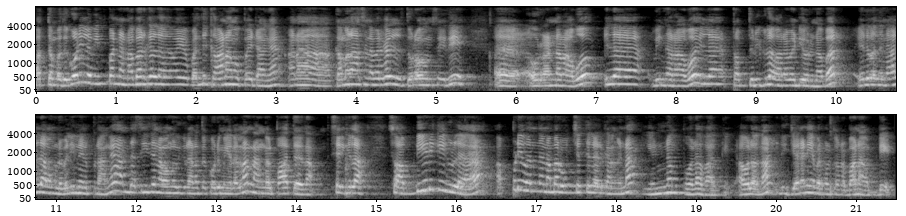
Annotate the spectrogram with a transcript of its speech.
பத்தொன்பது கோடியில் வின் பண்ண நபர்கள் வந்து காணாமல் போயிட்டாங்க. ஆனால் கமல்ஹாசன் அவர்கள் துரோகம் செய்து ஒரு ரன்னராகவோ இல்லை வின்னராகவோ இல்லை டாப் த்ரீக்குள்ளே வர வேண்டிய ஒரு நபர் எழுபது நாளில் அவங்கள வெளியே அனுப்புனாங்க. அந்த சீசன் அவங்களுக்கு நடந்த கொடுமைகள் எல்லாம் நாங்கள் பார்த்தது தான் சரிங்களா? ஸோ அப்படி இருக்கைக்குள்ள அப்படி வந்த நபர் உச்சத்தில் இருக்காங்கன்னா எண்ணம் போல வாழ்க்கை. அவ்வளோதான் இது ஜனனி அவர்கள் தொடர்பான அப்டேட்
